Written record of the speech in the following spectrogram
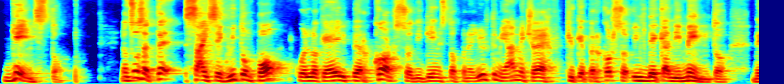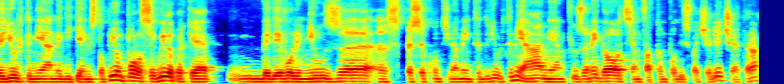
GameStop non so se te sai seguito un po' quello che è il percorso di GameStop negli ultimi anni, cioè più che percorso il decadimento degli ultimi anni di GameStop. Io un po' l'ho seguito perché vedevo le news eh, spesso e continuamente degli ultimi anni, hanno chiuso negozi, hanno fatto un po' di sfaceli, eccetera.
